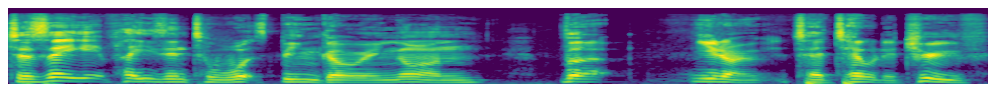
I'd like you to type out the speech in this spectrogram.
to say it plays into what's been going on, but, you know, to tell the truth,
